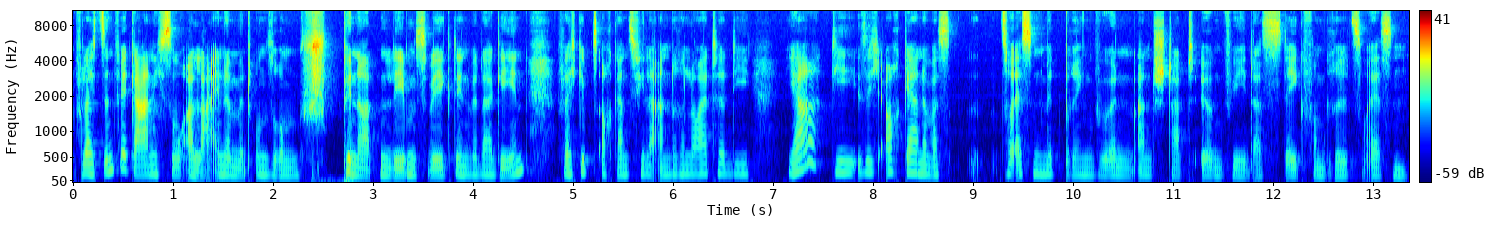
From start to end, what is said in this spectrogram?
vielleicht sind wir gar nicht so alleine mit unserem spinnerten Lebensweg, den wir da gehen. Vielleicht gibt es auch ganz viele andere Leute, die, ja, die sich auch gerne was zu essen mitbringen würden, anstatt irgendwie das Steak vom Grill zu essen.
